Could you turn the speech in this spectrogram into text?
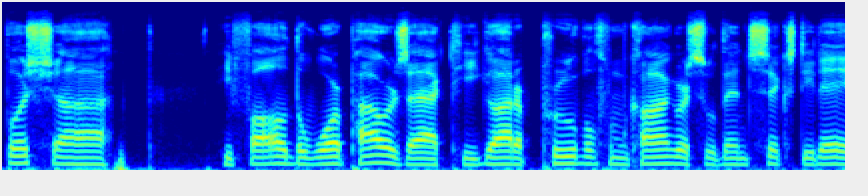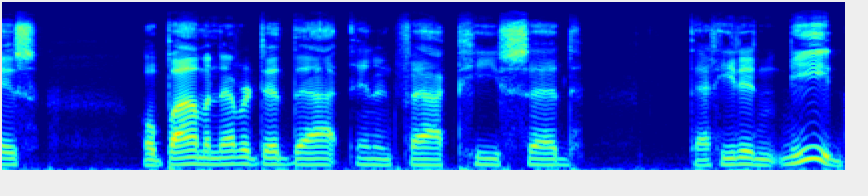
Bush uh, he followed the War Powers Act. He got approval from Congress within 60 days. Obama never did that, and in fact, he said that he didn't need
